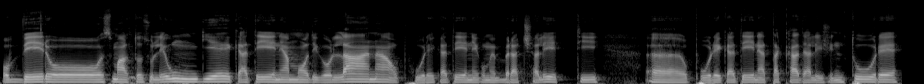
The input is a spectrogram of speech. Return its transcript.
ovvero smalto sulle unghie, catene a mo' di collana, oppure catene come braccialetti, eh, oppure catene attaccate alle cinture,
